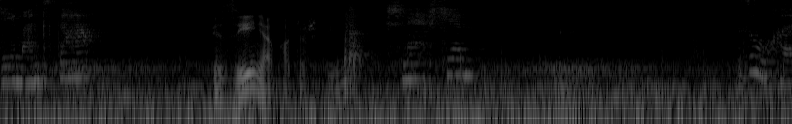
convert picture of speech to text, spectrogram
jemand da? Wir sehen ja praktisch ihn. Schläfchen? Suche.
